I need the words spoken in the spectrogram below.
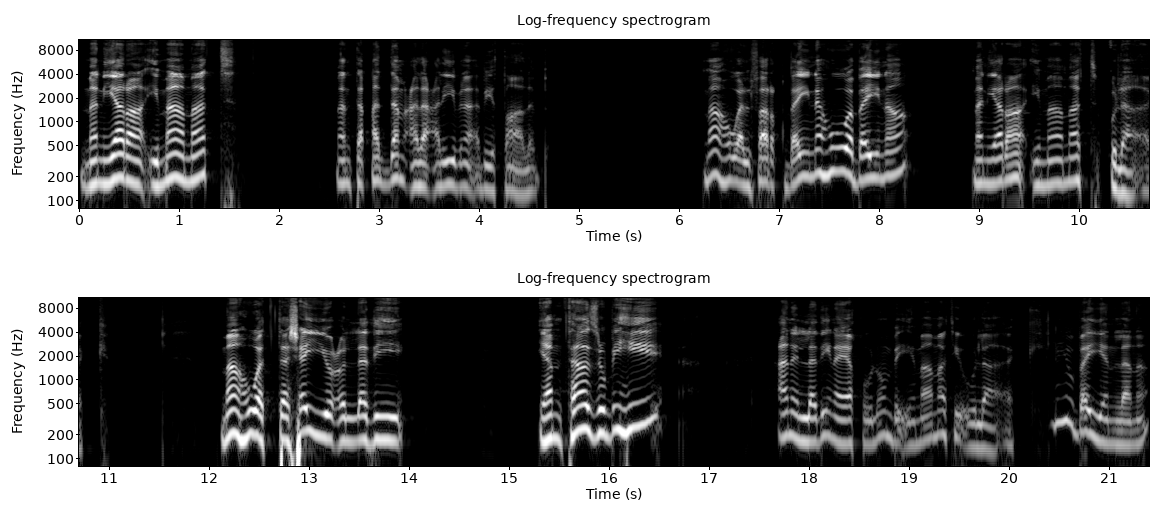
من يرى إمامة من تقدم على علي بن أبي طالب؟ ما هو الفرق بينه وبين من يرى إمامة أولئك؟ ما هو التشيع الذي يمتاز به عن الذين يقولون بإمامة أولئك؟ ليبين لنا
